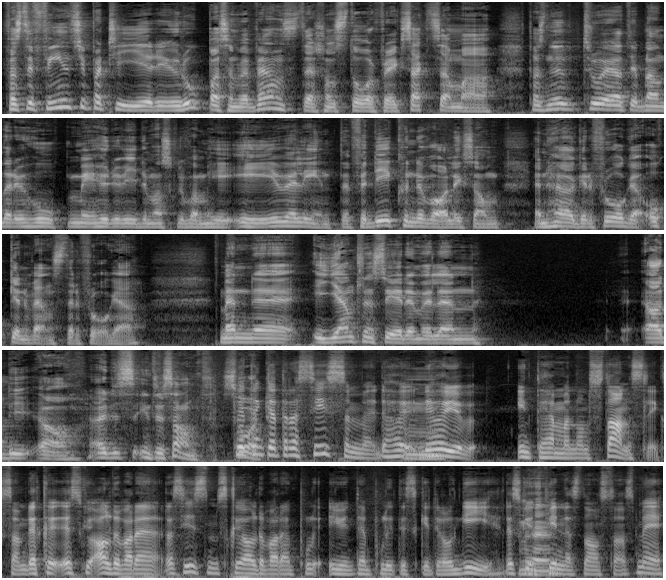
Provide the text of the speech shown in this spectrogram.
Fast det finns ju partier i Europa som är vänster som står för exakt samma... Fast nu tror jag att jag blandar ihop med huruvida man skulle vara med i EU eller inte. För det kunde vara liksom en högerfråga och en vänsterfråga. Men eh, egentligen så är det väl en Ja, det, ja, det är intressant. Svårt. Så jag tänker att rasism, det har, mm. det har ju inte hemma någonstans. Liksom. Det, det skulle aldrig vara, rasism ska ju aldrig vara en, är ju inte en politisk ideologi. Det skulle Nej. inte finnas någonstans med.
